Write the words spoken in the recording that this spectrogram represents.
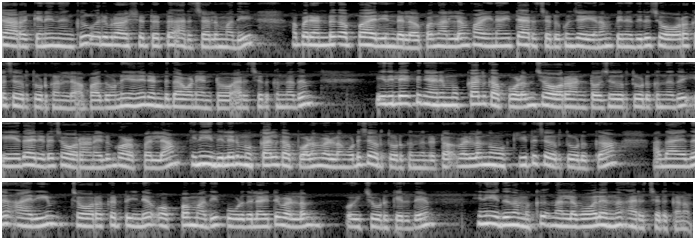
ജാറൊക്കെയാണ് നിങ്ങൾക്ക് ഒരു പ്രാവശ്യം ഇട്ടിട്ട് അരച്ചാലും മതി. അപ്പോൾ രണ്ട് കപ്പ് അരി ഉണ്ടല്ലോ അപ്പോൾ നല്ല ഫൈനായിട്ട് അരച്ചെടുക്കും ചെയ്യണം. പിന്നെ ഇതിൽ ചോറൊക്കെ ചേർത്ത് കൊടുക്കണമല്ലോ അപ്പോൾ അതുകൊണ്ട് ഞാൻ രണ്ട് തവണയാണ് കേട്ടോ അരച്ചെടുക്കുന്നത്. ഇതിലേക്ക് ഞാൻ മുക്കാൽ കപ്പോളം ചോറാണ് കേട്ടോ ചേർത്ത് കൊടുക്കുന്നത്. ഏത് അരിയുടെ ചോറാണേലും കുഴപ്പമില്ല. ഇനി ഇതിലൊരു മുക്കാൽ കപ്പോളം വെള്ളം കൂടി ചേർത്ത് കൊടുക്കുന്നുണ്ട് കേട്ടോ വെള്ളം നോക്കിയിട്ട് ചേർത്ത് കൊടുക്കുക. അതായത് അരിയും ചോറൊക്കെ ഇട്ടതിന്റെ ഒപ്പം മതി. കൂടുതലായിട്ട് വെള്ളം ഒഴിച്ചു കൊടുക്കരുതേ. ഇനി ഇത് നമുക്ക് നല്ലപോലെ ഒന്ന് അരച്ചെടുക്കണം.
